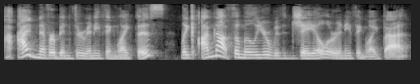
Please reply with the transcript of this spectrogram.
I- I'd never been through anything like this. Like, I'm not familiar with jail or anything like that.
